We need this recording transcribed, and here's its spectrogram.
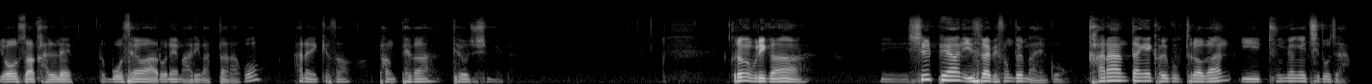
여호수아 갈렙 또 모세와 아론의 말이 맞다라고 하나님께서 방패가 되어 주십니다. 그러면 우리가 이 실패한 이스라엘 백성들 말고 가나안 땅에 결국 들어간 이 두 명의 지도자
